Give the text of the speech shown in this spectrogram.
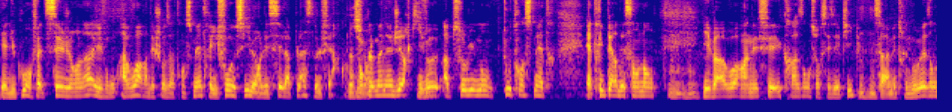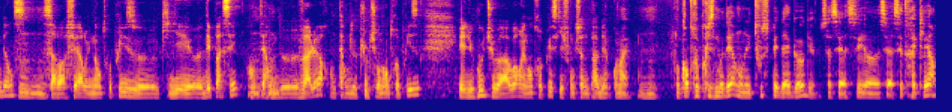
Et du coup, en fait, ces gens-là, ils vont avoir des choses à transmettre et il faut aussi leur laisser la place de le faire. Quoi. Donc le manager qui veut absolument tout transmettre, être hyper descendant, mmh, il va avoir un effet écrasant sur ses équipes. Ça va mettre une mauvaise ambiance. Ça va faire une entreprise qui est dépassée en termes de valeur, en termes de culture d'entreprise. Et du coup, tu vas avoir une entreprise qui fonctionne pas bien. Quoi. Mhm. Donc entreprise moderne, on est tous pédagogues, ça c'est assez, euh, c'est assez très clair.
